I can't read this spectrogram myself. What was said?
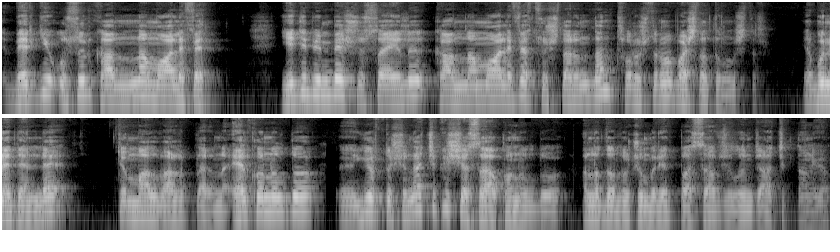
vergi usul kanununa muhalefet, 7500 sayılı kanuna muhalefet suçlarından soruşturma başlatılmıştır. Ya bu nedenle tüm mal varlıklarına el konuldu, e, yurt dışına çıkış yasağı konuldu. Anadolu Cumhuriyet Başsavcılığınca açıklanıyor.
